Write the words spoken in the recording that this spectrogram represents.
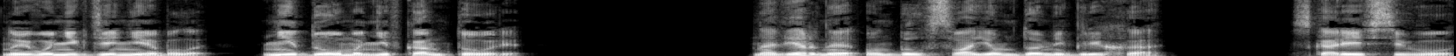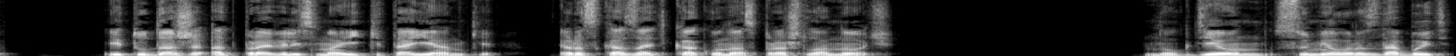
но его нигде не было, ни дома, ни в конторе. Наверное, он был в своем доме греха. Скорее всего. И туда же отправились мои китаянки, рассказать, как у нас прошла ночь. Но где он сумел раздобыть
